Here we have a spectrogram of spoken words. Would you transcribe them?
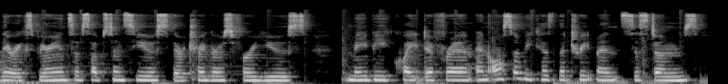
their experience of substance use, their triggers for use, may be quite different, and also because the treatment systems,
